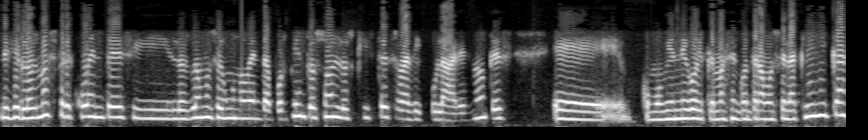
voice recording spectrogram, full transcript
Es decir, los más frecuentes y los vemos en un 90% son los quistes radiculares, ¿no? que es eh, como bien digo, el que más encontramos en la clínica,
